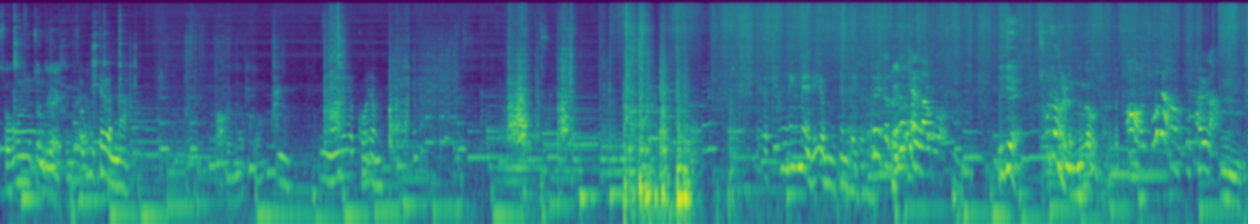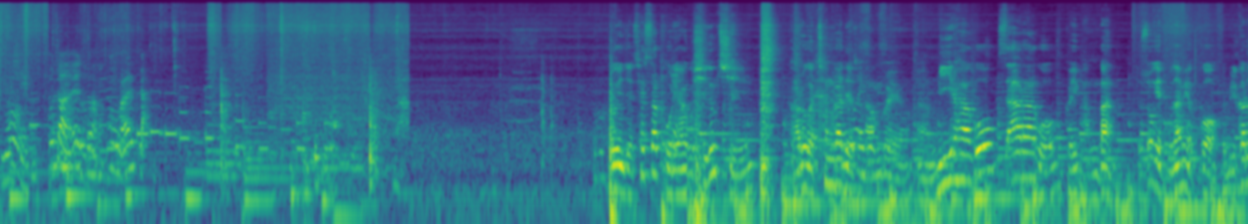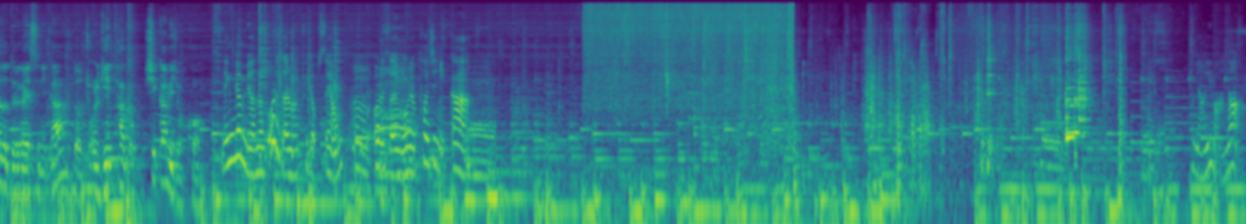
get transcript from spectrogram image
소금 좀 들어가 있던 거예요. 조금 들었나. 넣고. 이거 비 이거 무슨 데 이거. 그러니까 그렇게 하려고. 이게 초장을 넣는 거하고 다르다. 어 초장하고 또 달라. 음. 뭐지? 좋다, 예, 좋아. 응, 맛있다. 이거 이제 새싹 보리하고 시금치 가루가 첨가되어서 나온 거예요. 어, 밀하고 쌀하고 거의 반반. 또 속에 부담이 없고 또 밀가루도 들어가 있으니까 또 쫄깃하고 식감이 좋고. 냉면 면은 오래 삶을 필요 없어요. 응, 오래 삶으면 오래 퍼지니까. 어, 양이 많아.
